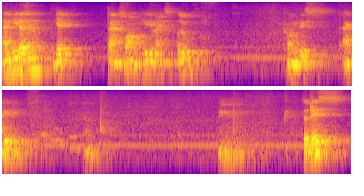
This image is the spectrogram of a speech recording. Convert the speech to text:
And He doesn't get transformed, He remains aloof from this activity. So, this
